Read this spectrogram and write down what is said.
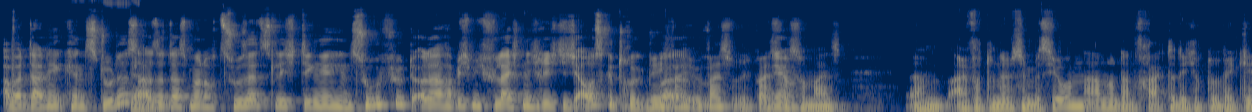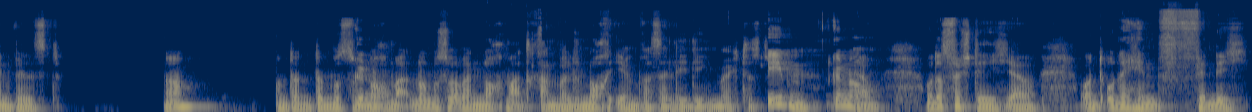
Aber Daniel, kennst du das? Ja. Also, dass man noch zusätzlich Dinge hinzugefügt oder habe ich mich vielleicht nicht richtig ausgedrückt? Nee, ich, weiß, ich weiß, ich weiß ja. was du meinst. Ähm, einfach, du nimmst eine Mission an und dann fragt er dich, ob du weggehen willst. Ne? Und dann, dann musst du Genau. noch mal, dann musst du aber nochmal dran, weil du noch irgendwas erledigen möchtest. Eben, genau. Ja. Und das verstehe ich, ja. Und ohnehin finde ich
